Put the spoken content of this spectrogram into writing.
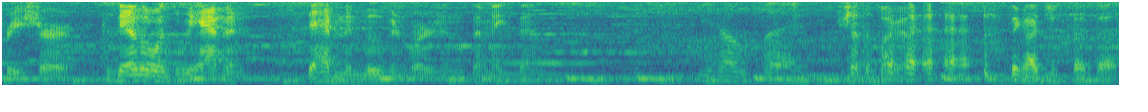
pretty sure, because the other ones we haven't. They haven't been moving versions. That makes sense. You don't say. Shut the fuck up. I think I just said that.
